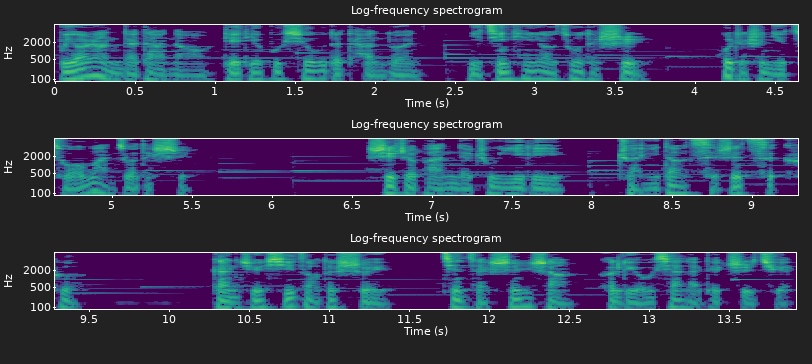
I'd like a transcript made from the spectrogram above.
不要让你的大脑喋喋不休地谈论。你今天要做的事，或者是你昨晚做的事，试着把你的注意力转移到此时此刻，感觉洗澡的水溅在身上和流下来的直觉。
